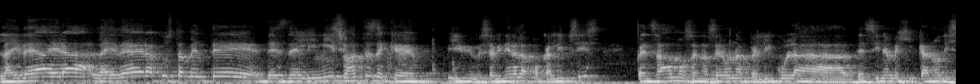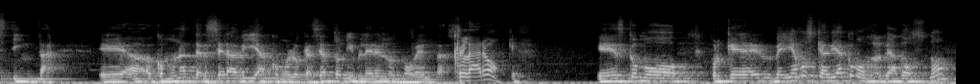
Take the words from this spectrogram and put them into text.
La idea era, la idea era justamente desde el inicio, antes de que se viniera el apocalipsis, pensábamos en hacer una película de cine mexicano distinta, eh, como una tercera vía, como lo que hacía Tony Blair en los noventas. Claro. Que, que es como, porque veíamos que había como de a dos, ¿no?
